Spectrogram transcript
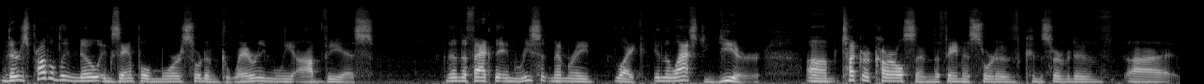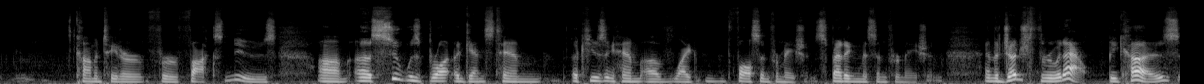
there's probably no example more sort of glaringly obvious than the fact that in recent memory, like in the last year, um, Tucker Carlson, the famous sort of conservative uh, commentator for Fox News, um, a suit was brought against him accusing him of like false information, spreading misinformation. And the judge threw it out because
